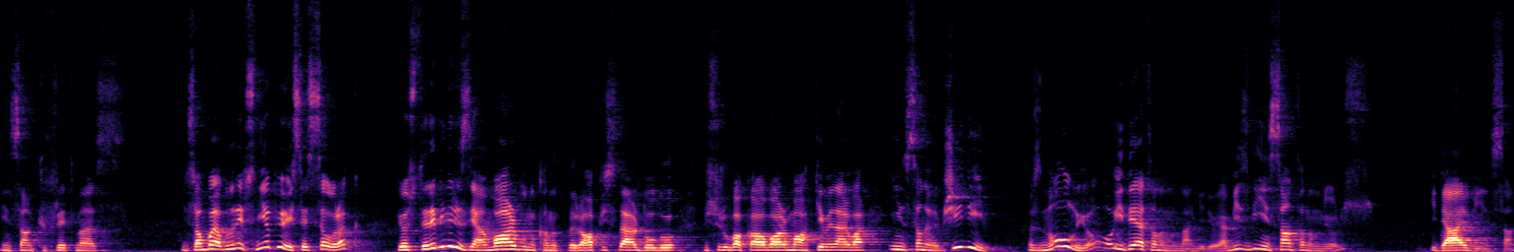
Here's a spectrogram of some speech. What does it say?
İnsan küfretmez. İnsan bayağı bunların hepsini yapıyor istatistiksel olarak. Gösterebiliriz yani. Var bunun kanıtları. Hapisler dolu. Bir sürü vaka var. Mahkemeler var. İnsan öyle bir şey değil. Mesela ne oluyor? O idea tanımından geliyor. Yani biz bir insan tanımlıyoruz. İdeal bir insan.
